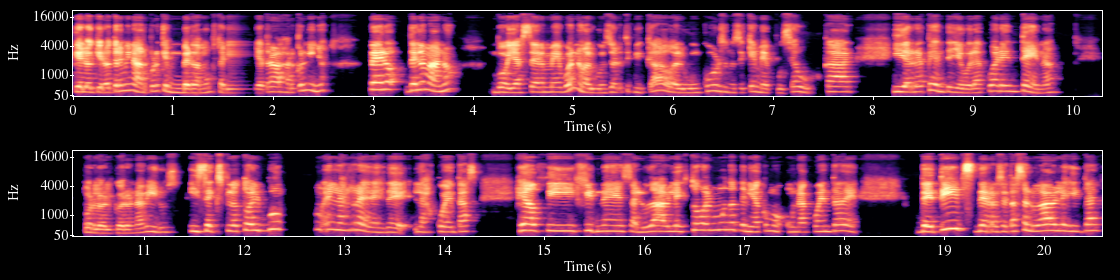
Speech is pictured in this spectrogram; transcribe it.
que lo quiero terminar porque en verdad me gustaría trabajar con niños, pero de la mano voy a hacerme, bueno, algún certificado, algún curso, no sé qué, me puse a buscar y de repente llegó la cuarentena por lo del coronavirus y se explotó el boom en las redes de las cuentas healthy, fitness, saludables, todo el mundo tenía como una cuenta de, de tips, de recetas saludables y tal.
